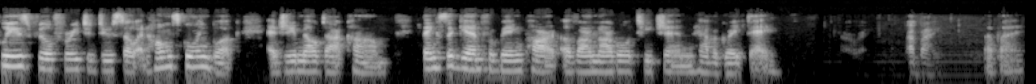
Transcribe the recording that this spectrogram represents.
please feel free to do so at homeschoolingbook at gmail.com. Thanks again for being part of our inaugural teach-in. Have a great day. All right. Bye bye. Bye bye.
